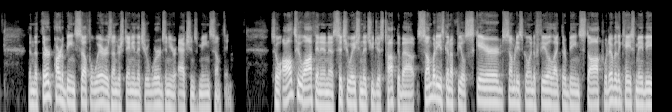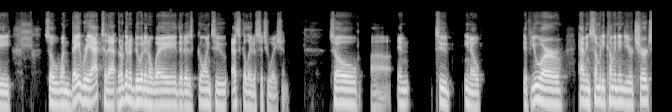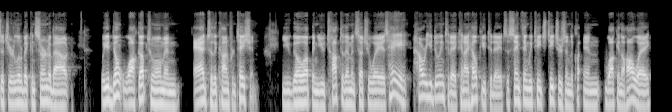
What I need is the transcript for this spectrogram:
Then the third part of being self-aware is understanding that your words and your actions mean something. So all too often in a situation that you just talked about somebody's going to feel scared somebody's going to feel like they're being stalked whatever the case may be so when they react to that, they're going to do it in a way that is going to escalate a situation. So, uh, and to, you know, if you are having somebody coming into your church that you're a little bit concerned about, well, you don't walk up to them and add to the confrontation. You go up and you talk to them in such a way as, "Hey, how are you doing today? Can I help you today?" It's the same thing we teach teachers in the in walking the hallway.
